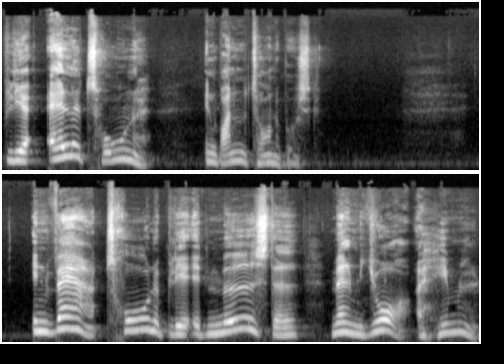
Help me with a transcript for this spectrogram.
bliver alle troende en brændende tårnebusk. En hver trone bliver et mødested mellem jord og himmel.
